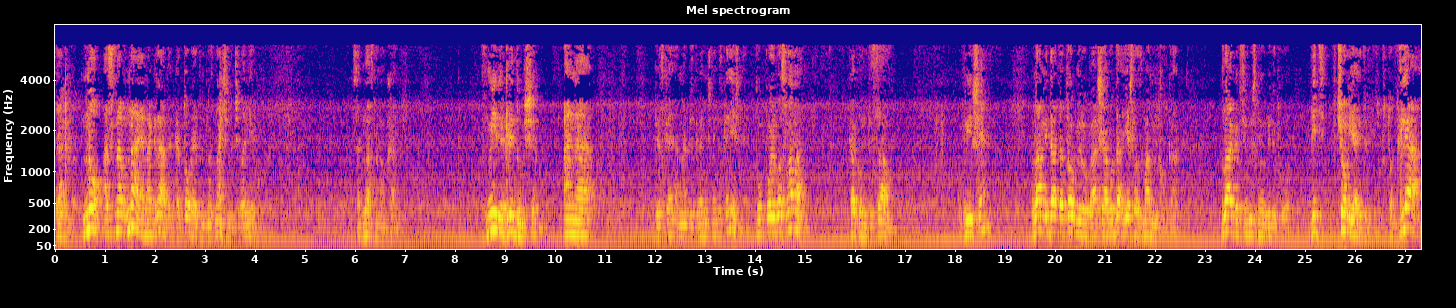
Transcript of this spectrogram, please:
Да? Но основная награда, которая предназначена человеку, согласно Рамхану, в мире грядущем, она, бескон, она безграничная бесконечная. По, по его словам, как он писал выше, Лам медат атов мируба, шабуда ешь лазман михукак, благо Всевышнего велико. Ведь в чем я это вижу? Что для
